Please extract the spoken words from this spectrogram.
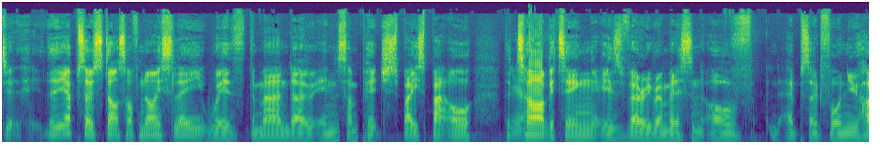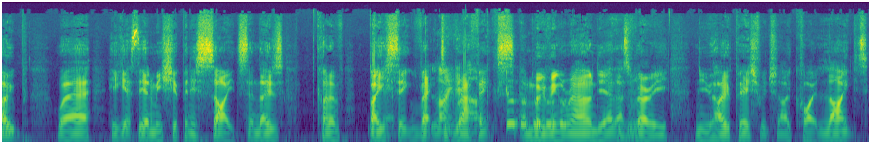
The episode starts off nicely with the Mando in some pitched space battle. The Yeah. targeting is very reminiscent of Episode Four: New Hope, where he gets the enemy ship in his sights, and those kind of basic vector it up. graphics are moving around. Yeah, Mm-hmm. that's very New Hope-ish, which I quite liked.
